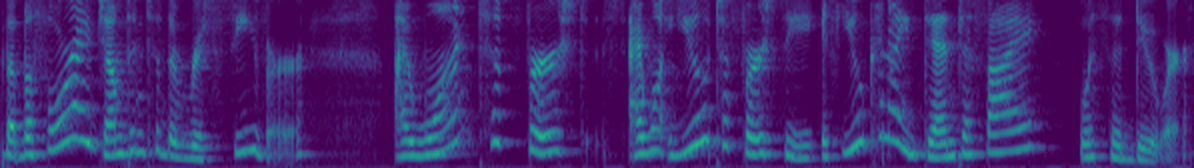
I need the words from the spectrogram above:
But before I jump into the receiver, I want to first, I want you to first see if you can identify with the doer.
